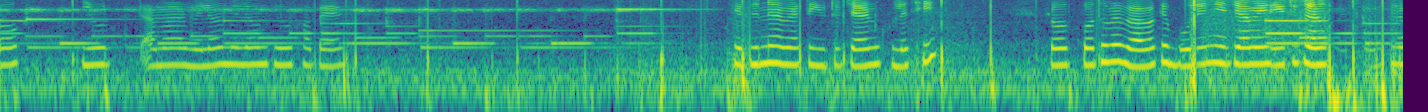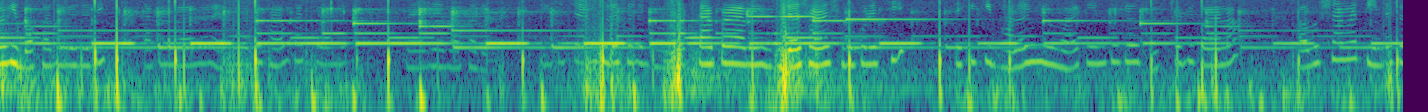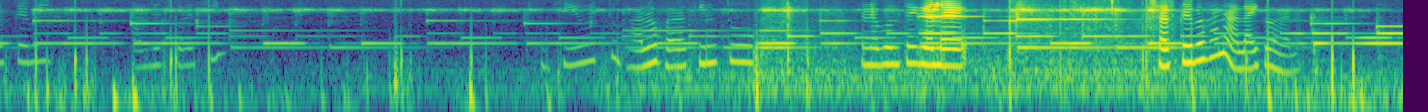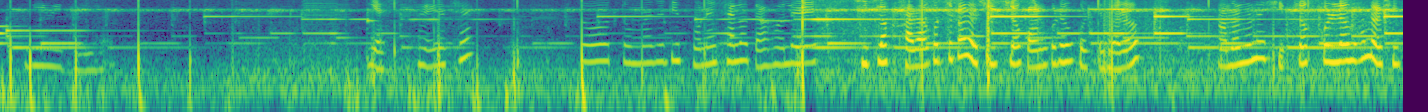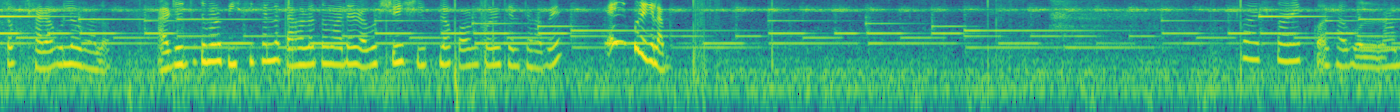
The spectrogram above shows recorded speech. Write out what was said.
কিউট আমার মিলন মিলন ভিউ হবে। এর জন্য আমি একটা ইউটিউব চ্যানেল খুলেছি। তো প্রথমে বাবাকে বলিনি যে আমি ইউটিউব চ্যানেল কি বকা যদি ফোনে খেলো তাহলে শিফলক ছাড়াও করতে পারো শিফলক অন করেও করতে পারো। আমার মনে হয় শিফলক করলেও ভালো শিফলক ছাড়া করলেও ভালো। আর যদি তোমরা পিসি খেলো তাহলে তোমাদের অবশ্যই শিফলক অন করে খেলতে হবে। এই পড়ে গেলাম। আজকে অনেক কথা বললাম।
